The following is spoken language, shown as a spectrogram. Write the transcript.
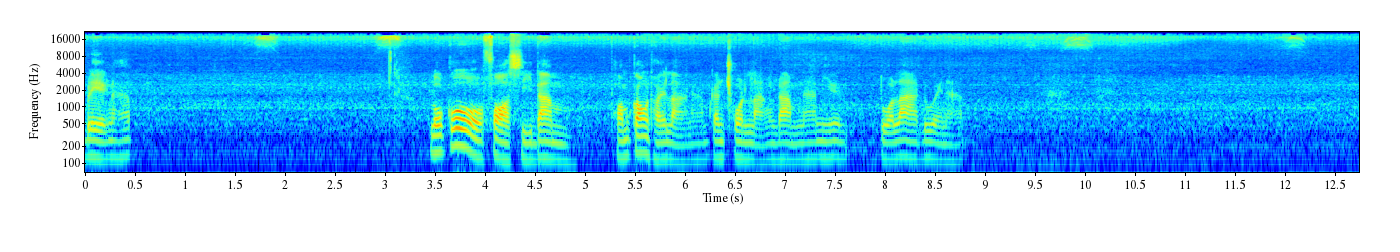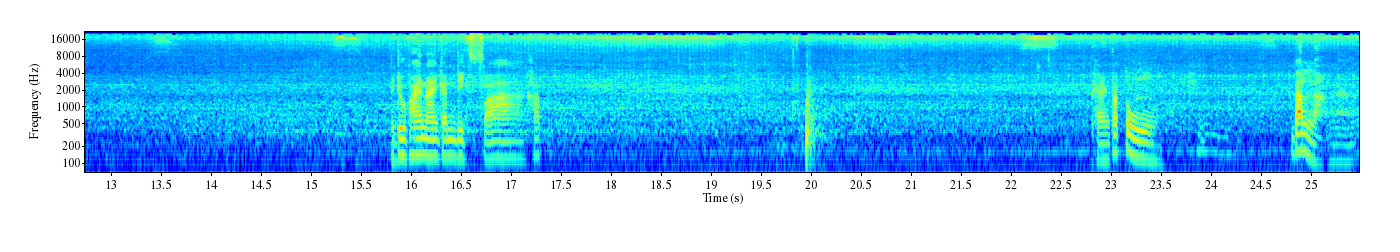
เบรกนะครับ โลโก้ฟอร์ดสีดำ พร้อมกล้องถอยหลังนะครับกันชนหลังดำนะมีตัวลากด้วยนะครับไปดูภายในกันดิกฟ้าครับ แผงประตูด้านหลังนะฮะ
